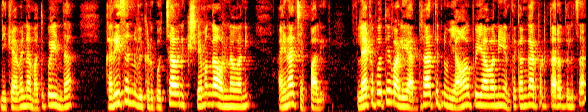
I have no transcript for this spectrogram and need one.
నీకేమైనా మతిపోయిందా? కనీసం నువ్వు ఇక్కడికి వచ్చావని క్షేమంగా ఉన్నావని అయినా చెప్పాలి. లేకపోతే వాళ్ళు ఈ అర్ధరాత్రి నువ్వు ఏమైపోయావని ఎంత కంగారు పడతారో తెలుసా?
